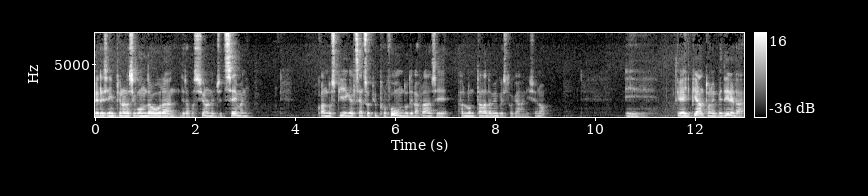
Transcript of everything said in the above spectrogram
per esempio nella seconda ora della passione nel Getsemani, quando spiega il senso più profondo della frase allontana da me questo calice, no? E che è il pianto nel vedere la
